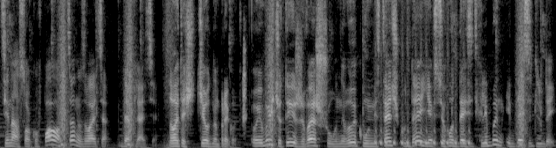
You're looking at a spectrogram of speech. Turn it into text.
ціна соку впала, це називається дефляція. Давайте ще один приклад. Уяви, що ти живеш у невеликому містечку, де є всього 10 хлібин і 10 людей.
